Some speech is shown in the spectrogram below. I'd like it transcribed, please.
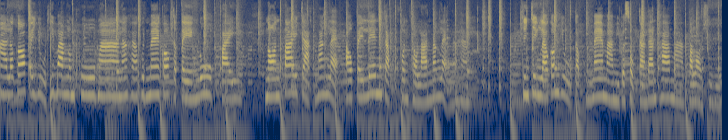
มาแล้วก็ไปอยู่ที่บางลำพูมานะคะ คุณแม่ก็กระเตงลูกไปนอนใต้จากบ้างแหละ เอาไปเล่นกับคนแถวร้านบ้างแหละนะคะ จริงๆแล้วก็อยู่กับคุณแม่มามีประสบการณ์ด้านผ้ามาตลอดชีวิต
